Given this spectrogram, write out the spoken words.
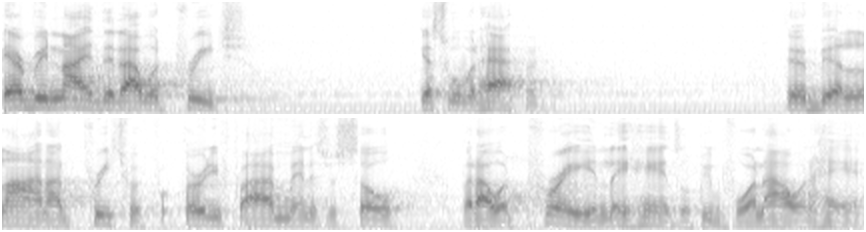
Every night that I would preach, guess what would happen? There would be a line. I'd preach for 35 minutes or so, but I would pray and lay hands on people for an hour and a half.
